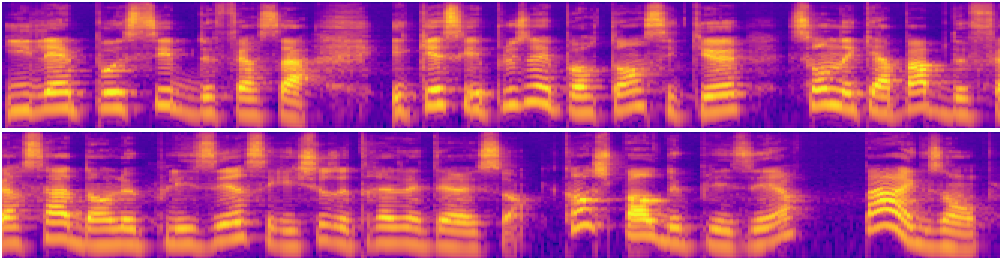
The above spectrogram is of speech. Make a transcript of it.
Il est possible de faire ça. Et qu'est-ce qui est plus important, c'est que si on est capable de faire ça dans le plaisir, c'est quelque chose de très intéressant. Quand je parle de plaisir, Par exemple,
